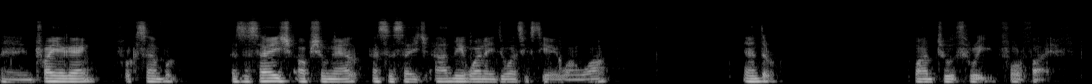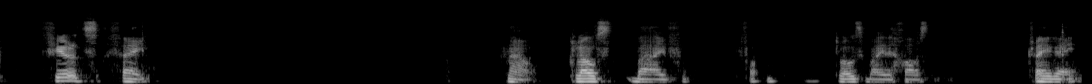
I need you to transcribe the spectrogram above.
and try again. For example, SSH option L SSH admin 192.168.1.1 enter one two three four five. First fail. Now closed by closed by the host. Try again.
